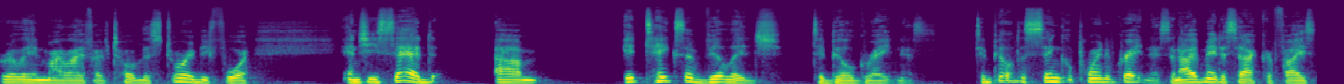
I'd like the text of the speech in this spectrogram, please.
early in my life. I've told this story before. And she said, um, It takes a village to build greatness, to build a single point of greatness. And I've made a sacrifice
